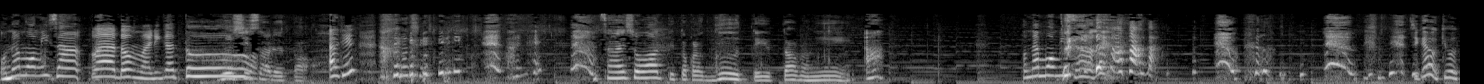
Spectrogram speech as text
おなもみさんはどうもありがとう。無視された。あれ？最初はって言ったからグーって言ったのに。あ、おなもみさん。う、今日、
